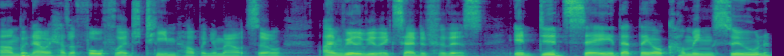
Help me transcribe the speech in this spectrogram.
Um, but now he has a full fledged team helping him out. So I'm really really excited for this. It did say that they are coming soon.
